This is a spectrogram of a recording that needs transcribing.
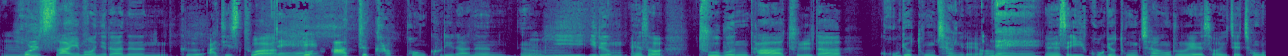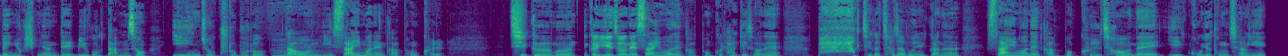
폴 사이먼이라는 그 아티스트와 음. 네. 또 아트 가펑클이라는 음, 이 이름에서 두 분 다 둘 다 고교 동창이래요. 네. 그래서 이 고교 동창으로 해서 이제 1960년대 미국 남성 2인조 그룹으로 나온 이 사이먼 앤 가펑클. 지금은 그러니까 예전에 사이먼 앤 가펑클 하기 전에 막 제가 찾아보니까는 사이먼 앤 가펑클 전에 이 고교 동창이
